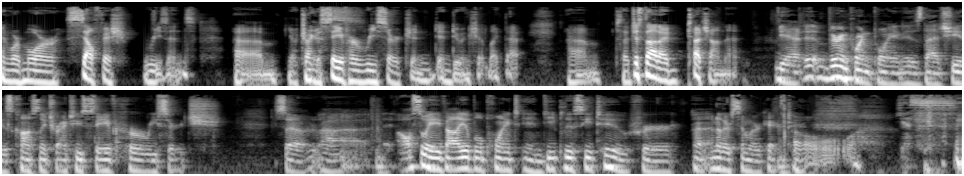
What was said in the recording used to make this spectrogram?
and were more selfish reasons. Um, you know, trying to save her research and, and doing shit like that. Um, so just thought I'd touch on that. Yeah, a very important point is that she is constantly trying to save her research. So, uh, also a valuable point in Deep Blue Sea 2 for uh, another similar character. Oh. Yes.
